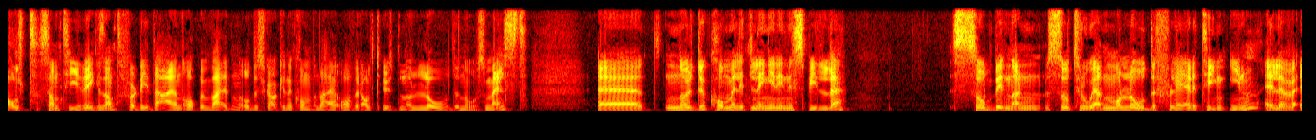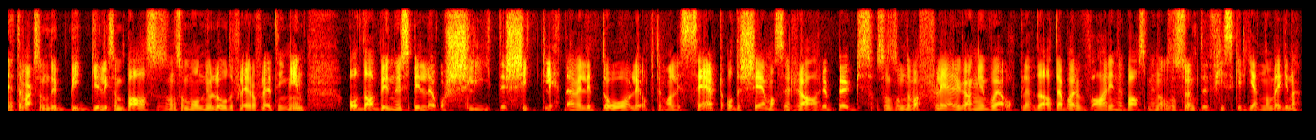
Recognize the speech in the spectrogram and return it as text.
alt samtidig. ikke sant? Fordi det er en åpen verden, og du skal kunne komme deg overalt uten å loade noe som helst. Eh, når du kommer litt lenger inn i spillet, så, begynner den, så tror jeg den må loade flere ting inn. Eller etter hvert som du bygger liksom base, og sånn, så må den jo loade flere og flere ting inn. Og da begynner spillet å slite skikkelig. Det er veldig dårlig optimalisert, og det skjer masse rare bugs. Sånn som det var flere ganger hvor jeg opplevde at jeg bare var inne i basen min, og så svømte fisker gjennom veggene.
